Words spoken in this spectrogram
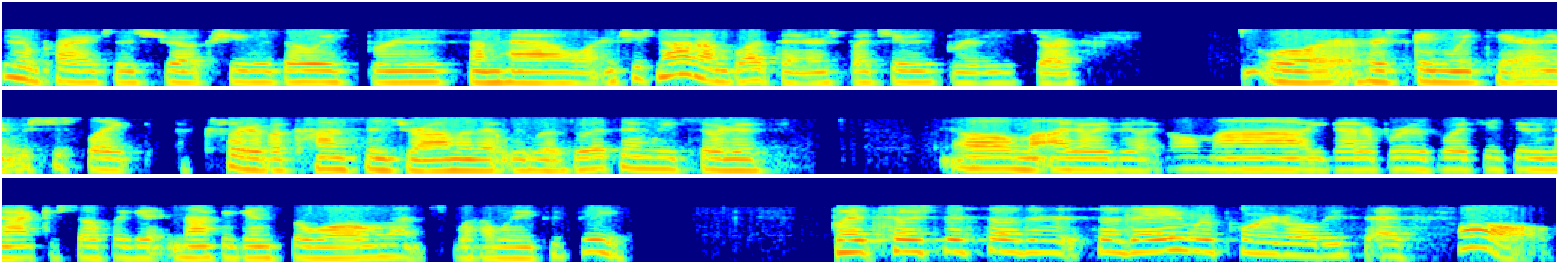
even prior to the stroke, she was always bruised somehow, or, and she's not on blood thinners, but she was bruised, or or her skin would tear, and it was just like sort of a constant drama that we lived with, and we'd sort of oh my, I'd always be like, oh ma, you got a bruise. What'd you do? Knock yourself against, knock against the wall, and that's how it could be. But so so the so they report all these as falls,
